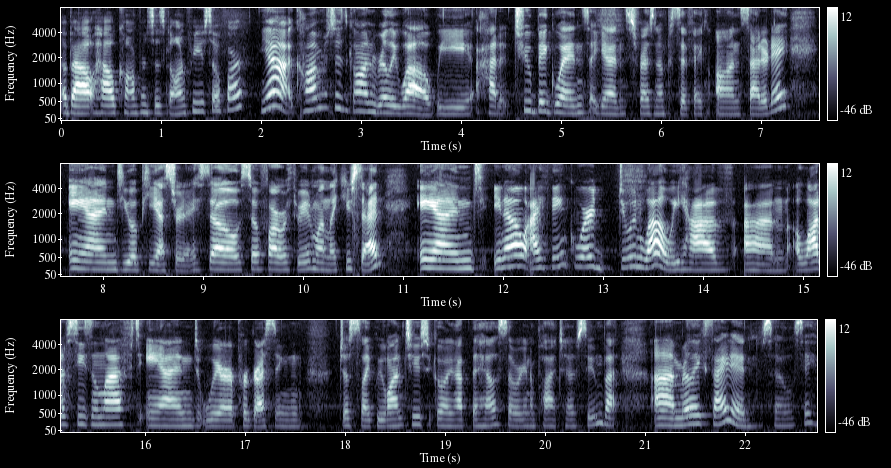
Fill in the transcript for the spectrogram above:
about how conference has gone for you so far? Yeah, conference has gone really well. We had two big wins against Fresno Pacific on Saturday and UOP yesterday. So so far we're three and one, like you said. And you know, I think we're doing well. We have um, a lot of season left, and we're progressing just like we want to, so going up the hill. So we're going to plateau soon, but I'm really excited. So we'll see.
